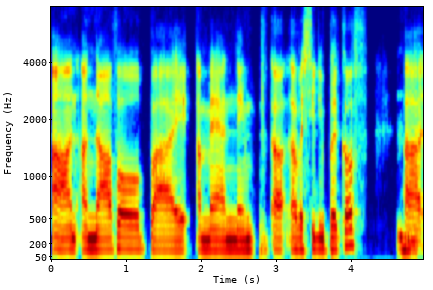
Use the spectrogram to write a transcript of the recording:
on a novel by a man named uh, Vasily Bykov, Mm-hmm. Uh,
